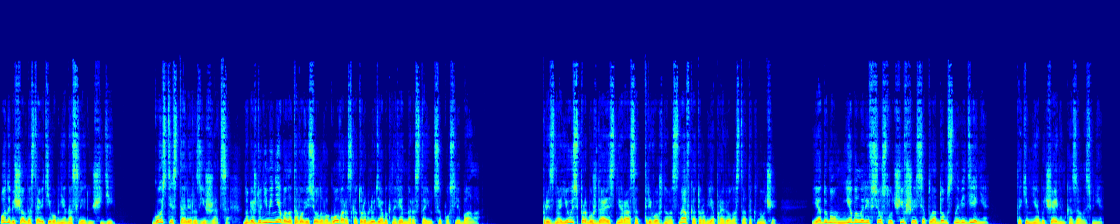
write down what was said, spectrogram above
Он обещал доставить его мне на следующий день. Гости стали разъезжаться, но между ними не было того веселого говора, с которым люди обыкновенно расстаются после бала. Признаюсь, пробуждаясь не раз от тревожного сна, в котором я провел остаток ночи, я думал, не было ли все случившееся плодом сновидения. Таким необычайным казалось мне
